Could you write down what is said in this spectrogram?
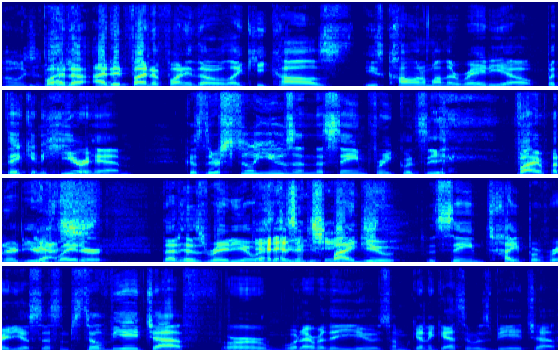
always. In But uh, I did find it funny though. Like he calls, he's calling them on the radio, but they can hear him because they're still using the same frequency 500 years Yes. later that his radio That is. hasn't to. Mind you, the same type of radio system, still VHF or whatever they use. I'm gonna guess it was VHF,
